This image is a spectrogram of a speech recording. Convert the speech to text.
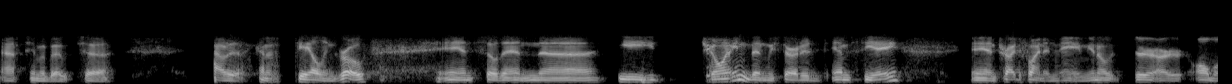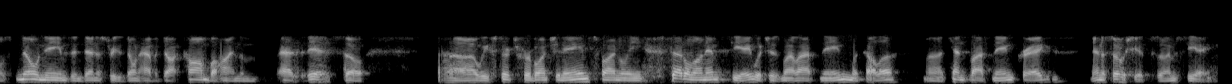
asked him about uh, how to kind of scale and growth. And so then uh, he joined, then we started MCA and tried to find a name. You know, there are almost no names in dentistry that don't have a .com behind them as it is. So uh, we've searched for a bunch of names, finally settled on MCA, which is my last name, McCullough, uh, Ken's last name, Craig, and Associates, so MCA.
